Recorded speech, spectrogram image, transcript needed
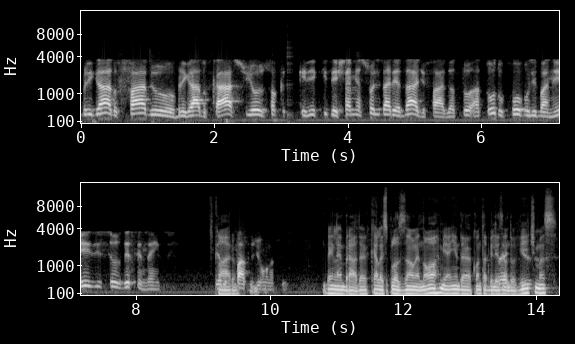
Obrigado, Fábio. Obrigado, Cássio. Eu só queria aqui deixar minha solidariedade, Fábio, a, to, a todo o povo libanês e seus descendentes. Claro. Fato de ontem. Bem lembrado, aquela explosão enorme, ainda contabilizando é, vítimas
